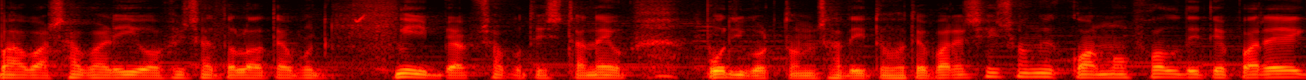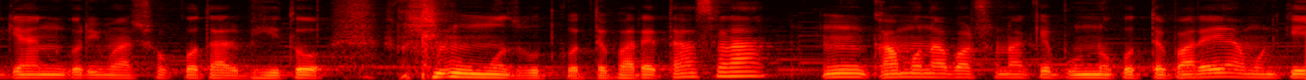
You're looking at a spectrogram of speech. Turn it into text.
বা বাসা বাড়ি অফিস আদালত, এমনকি ব্যবসা প্রতিষ্ঠানেও পরিবর্তন সাধিত হতে পারে। সেই সঙ্গে কর্মফল দিতে পারে, জ্ঞান গরিমা সভ্যতার ভিত মজবুত করতে পারে। তাছাড়া কামনা বাসনাকে পূর্ণ করতে পারে, এমনকি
